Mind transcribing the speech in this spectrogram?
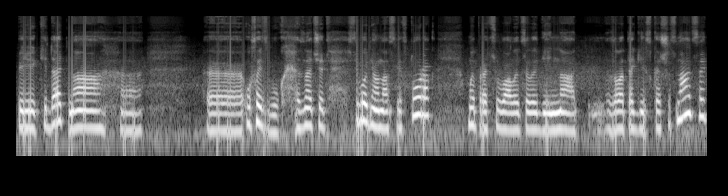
перекидати на е, е, у Facebook. Значить, сьогодні у нас вівторок. Ми працювали цілий день на Золотогірська 16.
